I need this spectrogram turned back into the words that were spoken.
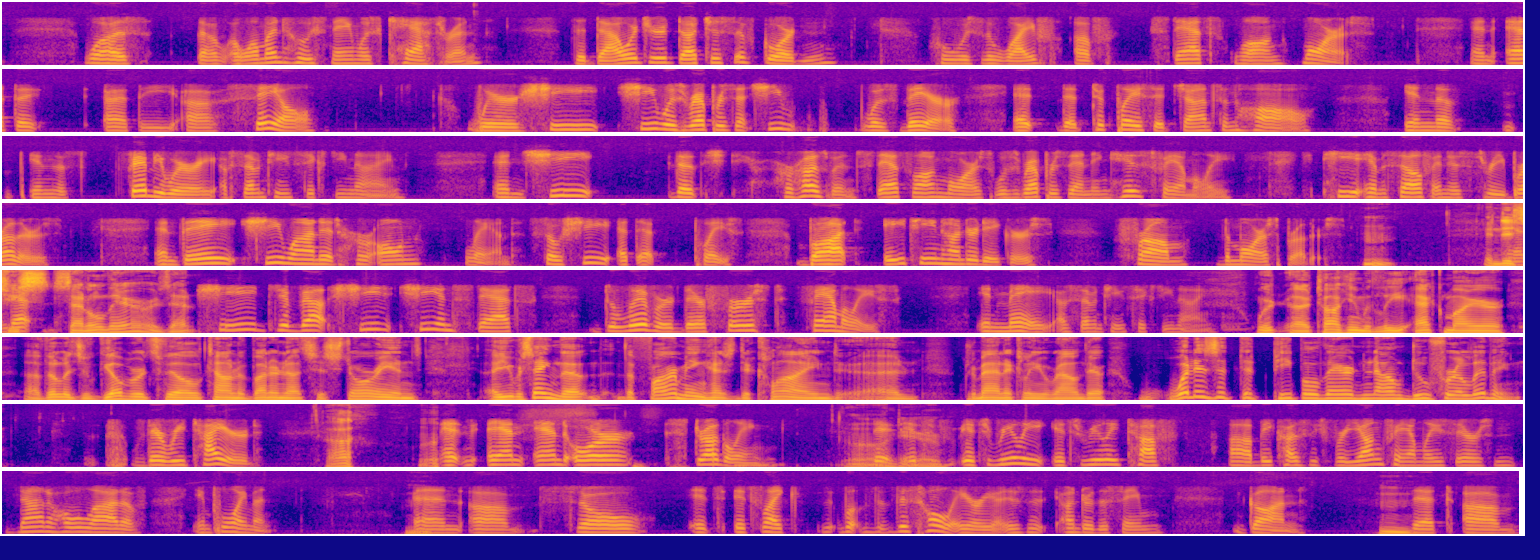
was a, a woman whose name was Catherine, the Dowager Duchess of Gordon, who was the wife of Staats Long Morris. And at the at the uh, sale where she she was represent she was there at that took place at Johnson Hall in the in the February of 1769 and she the her husband Staats Long Morris was representing his family he himself and his three brothers and they she wanted her own land so she at that place bought 1800 acres from the Morris brothers Hmm. And did And she that- s- settle there? Or is that she developed she she and Staats delivered their first families in May of 1769. We're uh, talking with Leigh Eckmair, uh, Village of Gilbertsville, Town of Butternuts historians. Uh, you were saying the the farming has declined uh, dramatically around there. What is it that people there now do for a living? They're retired Ah. and, and and or struggling. Oh It- dear. it's it's really it's really tough uh, because for young families there's not a whole lot of employment, Hmm. and um, so it's it's like well, th- this whole area is under the same gun Hmm. that um,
